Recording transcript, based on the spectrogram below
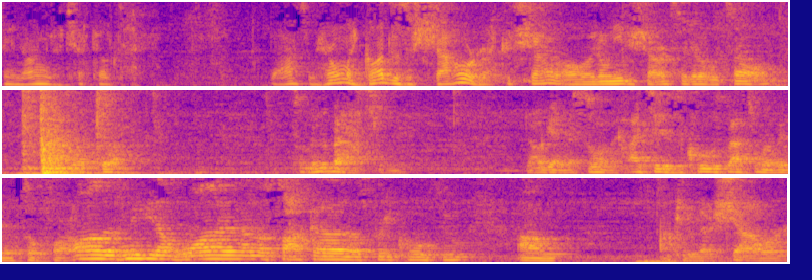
And now I'm gonna check out the bathroom. Oh my God, there's a shower. I could shower. Oh, I don't need a shower because I got a hotel. But, uh, so I'm in the bathroom. Now again, this is one I'd say this is the coolest bathroom I've been in so far. Oh, there's maybe that one on Osaka. That was pretty cool too. Um, okay, we got a shower.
